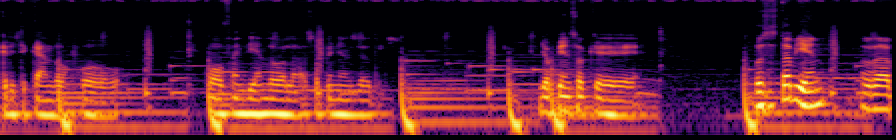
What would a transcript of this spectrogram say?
criticando o, ofendiendo las opiniones de otros. Yo pienso que pues está bien. O sea,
